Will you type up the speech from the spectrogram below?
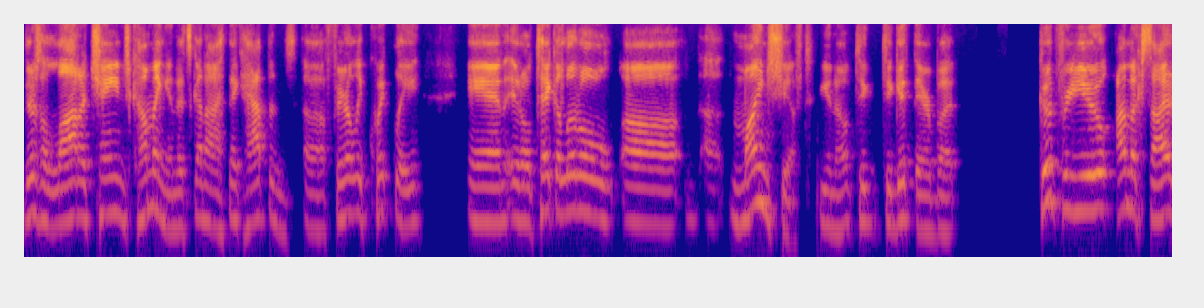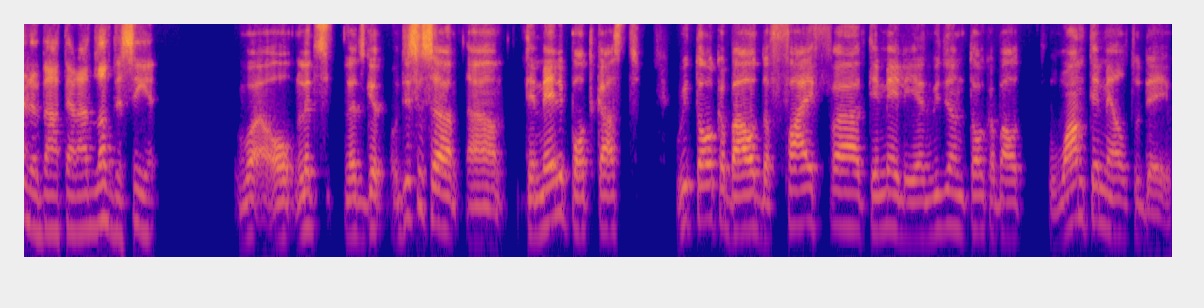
there's a lot of change coming and it's going to i think happen uh, fairly quickly and it'll take a little uh, uh, mind shift you know to, to get there but good for you. I'm excited about that. I'd love to see it. Well let's let's get this is a, a temeli podcast. We talk about the five uh, temeli and we didn't talk about one temel today.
